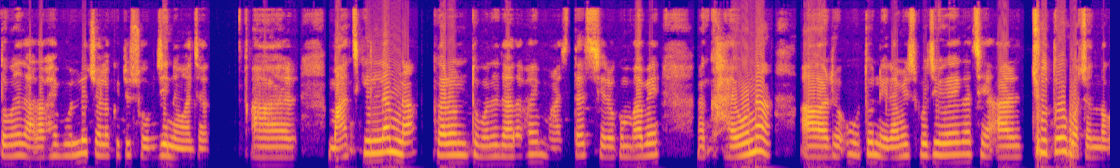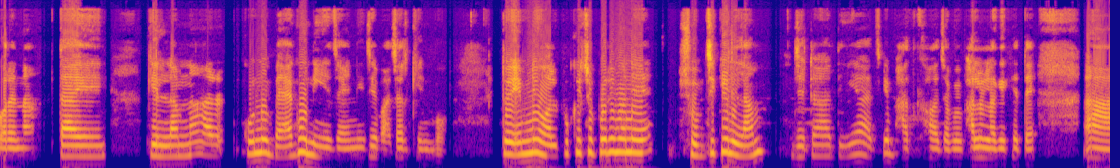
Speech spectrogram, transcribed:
তোমাদের দাদাভাই বলল, চলো কিছু সবজি নেওয়া যাক। আর মাছ কিনলাম না, কারণ তোমাদের দাদাভাই মাছ টাছ সেরকম ভাবে খায়ও না, আর ও তো নিরামিষভোজী হয়ে গেছে, আর ছুতেও পছন্দ করে না, তাই কিনলাম না। আর কোনো ব্যাগও নিয়ে যায়নি যে বাজার কিনবো। তো এমনি অল্প কিছু পরিমাণে সবজি কিনলাম যেটা দিয়ে আজকে ভাত খাওয়া যাবে ভালো লাগে খেতে। আহ,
